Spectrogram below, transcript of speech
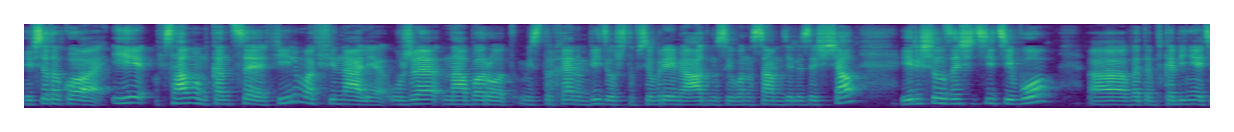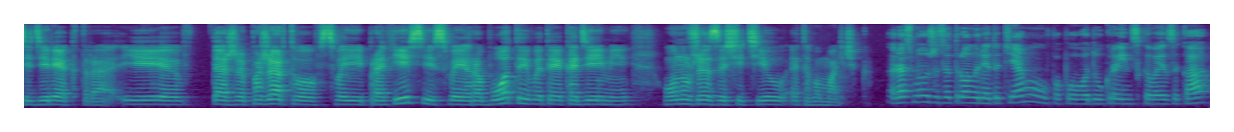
и все такое. И в самом конце фильма, в финале, уже наоборот, мистер Хэннем видел, что все время Агнус его на самом деле защищал, и решил защитить его а, в этом в кабинете директора и даже пожертвовав своей профессией, своей работой в этой академии, он уже защитил этого мальчика. Раз мы уже затронули эту тему по поводу украинского языка,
